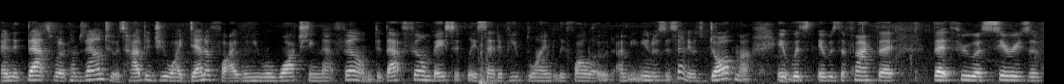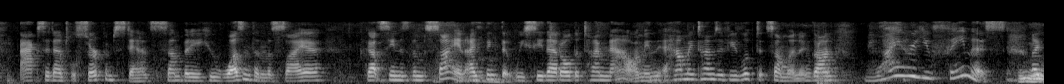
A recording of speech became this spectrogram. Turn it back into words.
And that's what it comes down to: is how did you identify when you were watching that film? Did that film basically said if you blindly followed? I mean, you know, as I said, it was dogma. It was it was the fact that that through a series of accidental circumstance, somebody who wasn't the Messiah got seen as the Messiah. And I think that we see that all the time now. I mean, how many times have you looked at someone and gone, why are you famous? Like,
